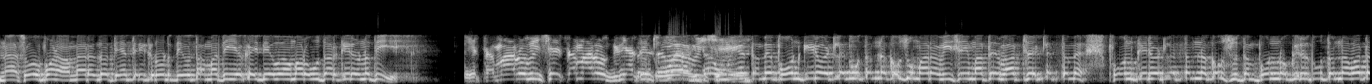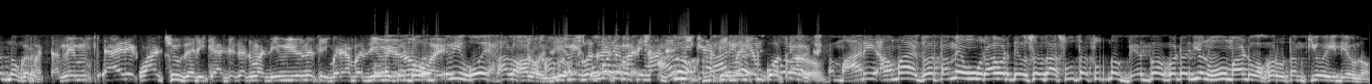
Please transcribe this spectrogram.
ના સો પણ અમારે તો તેત્રીસ કરોડ દેવતામાંથી એકય દેવ અમારો ઉદ્ધાર કર્યો નથી. એ તમારો વિષય તમારો જ્ઞાતિ તમારો વિષય. મેં તમે ફોન કર્યો એટલે હું તમને કહું છું મારા વિષય માટે વાત છે એટલે તમે ફોન કર્યો એટલે તમને કહું છું. તમે ફોન નો કર્યો તો હું તમને વાત જ ન કરું. તમે ડાયરેક્ટ વાત શું કરી કે આ જગતમાં દેવીઓ નથી? બરાબર દેવીઓ ન હોય. દેવી હોય. હાલો હાલો દેવી બધા? મારી મને એમ કહો તો ઊભા રહો. હાલો. મારી આમાં જો તમે હું રાવણ દેવ છું તો સૂત સૂત નો ભેદભાવ ઘટો દો ને હું માંડવો કરું તમે કયો ઈ દેવ નો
